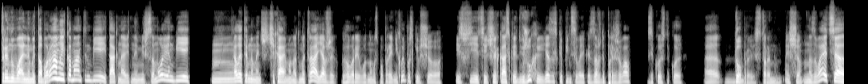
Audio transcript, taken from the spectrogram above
тренувальними таборами команд NBA, так, навіть не між самою NBA. Але тим не менш, чекаємо на Дмитра. Я вже говорив в одному з попередніх випусків, що із всієї цієї черкаської двіжухи я за Скапінцева якось завжди переживав з якоюсь такою е, доброї сторони, що називається.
